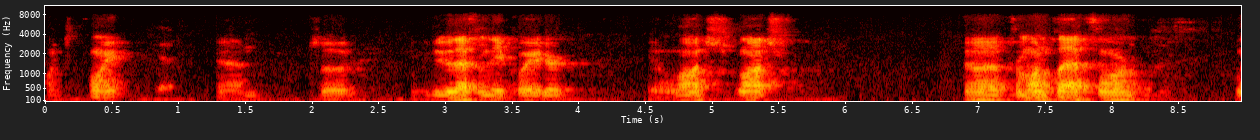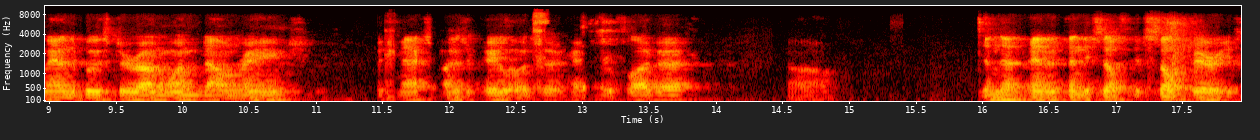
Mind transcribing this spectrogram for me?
point to point. Yeah. And so you can do that from the equator, you know, launch, launch, uh, from one platform, land the booster on one downrange, maximize your payload, have to do a flyback. Uh, And then, and, and itself, it self varies.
